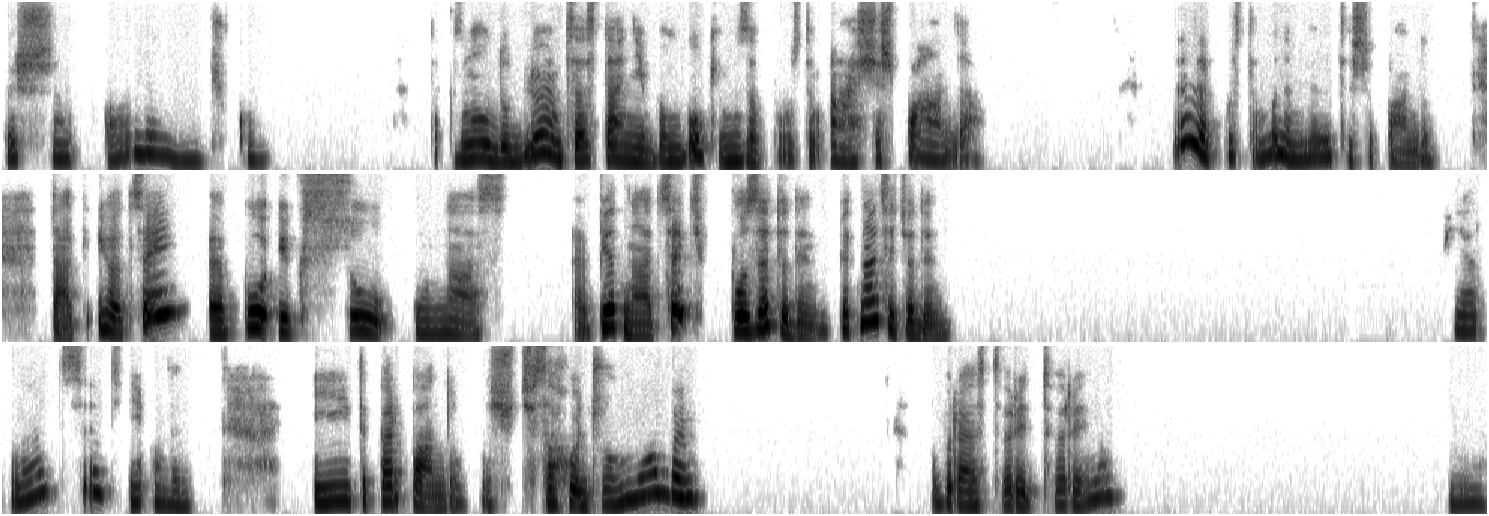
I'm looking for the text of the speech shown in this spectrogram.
Пишемо одиничку. Так, знову дублюємо. Це останній бамбук і ми запустимо. А, ще ж панда. Не запустимо, будемо дивитися панду. Так, і оцей е, по іксу у нас е, 15, по Z1. 15, 1. 15 і 1. І тепер панду. Заходжу в моби. Обираю створити тварину. Не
